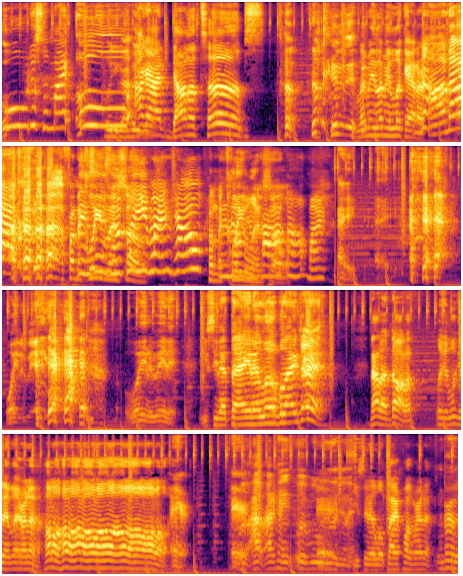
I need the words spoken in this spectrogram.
Oh, ooh, this one might. Ooh, Who you got? Who you I got Donna Tubbs. Let me let me look at her Nah, nah. from the This is Cleveland the show. Cleveland show. From the Cleveland show. call my- Hey, hey. Wait a minute. Wait a minute. You see that thing, that little black dress? Not a daughter. Look at look at that thing right there. Hold on, hold on, hold on, hold on, hold on, hold on. Air. Air. I, I can't. What, what Air. looking You at? see that little thing poking right there? Bro,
